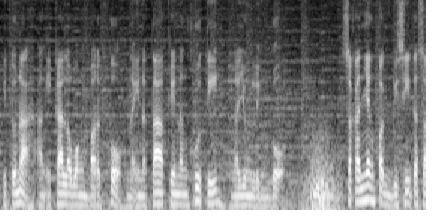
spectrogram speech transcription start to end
Ito na ang ikalawang barko na inatake ng Houthi ngayong linggo. Sa kanyang pagbisita sa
